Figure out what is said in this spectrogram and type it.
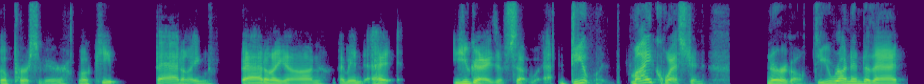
we'll persevere. We'll keep battling, battling on. I mean, I, you guys have so, do you my question, Nurgle, do you run into that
